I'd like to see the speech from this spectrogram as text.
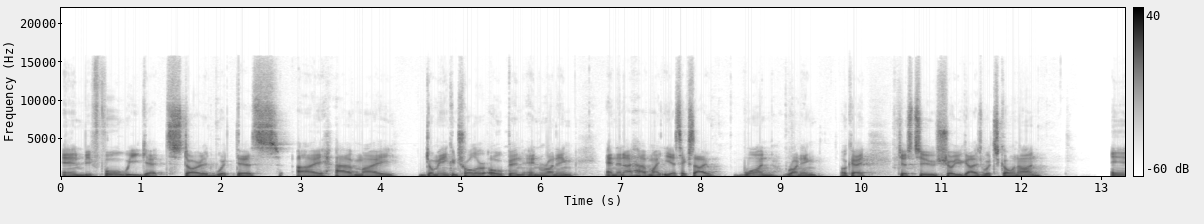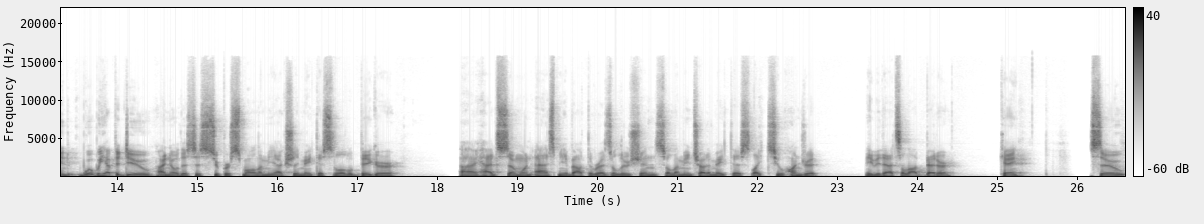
And before we get started with this, I have my domain controller open and running and then I have my ESXi 1 running, okay, just to show you guys what's going on. And what we have to do, I know this is super small. Let me actually make this a little bigger. I had someone ask me about the resolution. So let me try to make this like 200. Maybe that's a lot better. Okay. So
